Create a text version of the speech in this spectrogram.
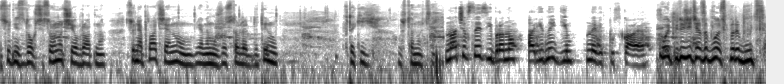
Сьогодні з двох часов ночі обратно. Соня плаче, ну я не можу оставляти дитину в такій обстановці. Наче все зібрано, а рідний дім не відпускає. Ой, підождіть, я забулась перебутися.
